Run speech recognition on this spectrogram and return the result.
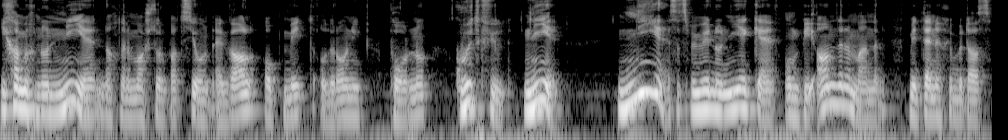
Ich habe mich noch nie nach einer Masturbation, egal ob mit oder ohne Porno, gut gefühlt. Nie. Nie. Es hat es bei mir noch nie gegeben. Und bei anderen Männern, mit denen ich über das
